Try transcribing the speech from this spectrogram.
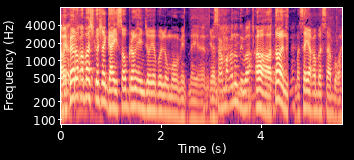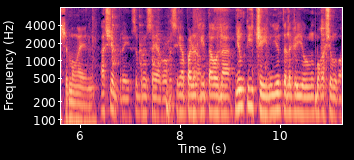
Okay, pero kabash ko siya guys, sobrang enjoyable yung moment na yun. Yun. Kasama ka nun, di ba? Oo, Ton, masaya ka ba sa bukasyon mo ngayon? Ah, syempre, sobrang saya ko. Kasi nga pala nakita ko na yung teaching, yun talaga yung bokasyon ko.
